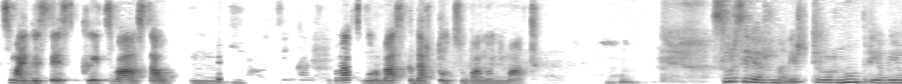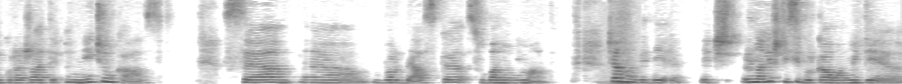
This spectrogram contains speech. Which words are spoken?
se mai găsesc câțiva sau mm, alții care vrea să vorbească, dar tot sub anonimat. Sursele jurnaliștilor nu trebuie încurajate în niciun caz să vorbească sub anonimat. Ce am în vedere? Deci, jurnaliștii, sigur că au anumite,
